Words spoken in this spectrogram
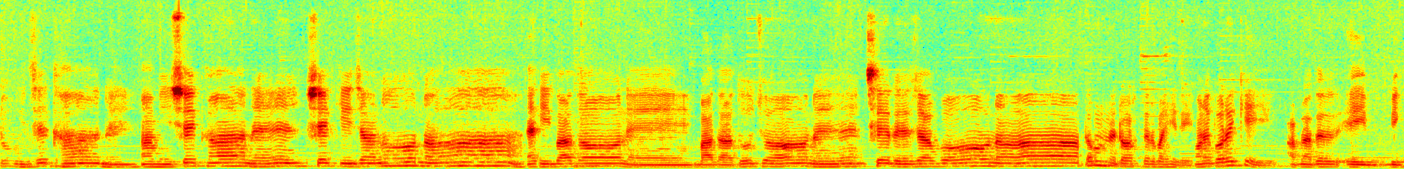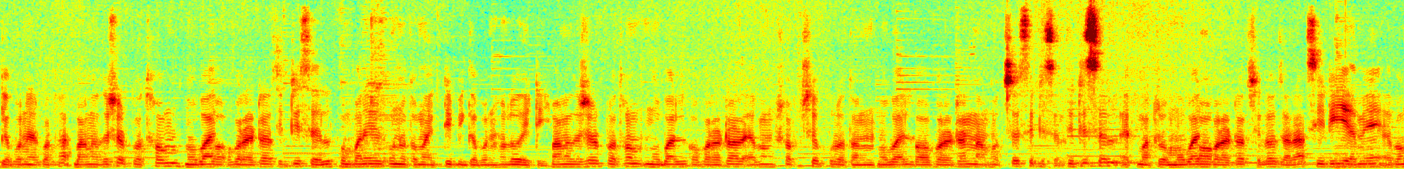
তুমি যেখানে, আমি সেখানে, সে কি জানো না? একই বাদনে বাধা দুজনে, ছেড়ে যাব না। তেমন নেটওয়ার্কের বাহিরে। মনে পড়ে কি? আপনাদের এই বিজ্ঞাপনের কথা, বাংলাদেশের প্রথম মোবাইল অপারেটর সিটি সেল কোম্পানির অন্যতম একটি বিজ্ঞাপন হলো এটি। বাংলাদেশের প্রথম মোবাইল অপারেটর এবং সবচেয়ে পুরাতন মোবাইল অপারেটর নাম হচ্ছে সিটিসেল সিটিসেল একমাত্র মোবাইল অপারেটর ছিল যারা সিডিএমএ এবং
